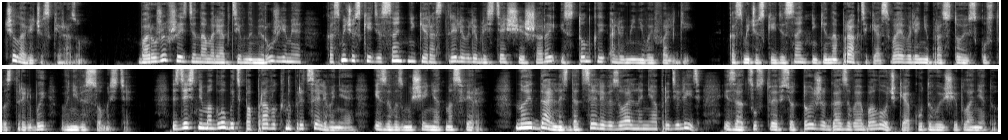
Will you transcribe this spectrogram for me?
человеческий разум. Вооружившись динамореактивными ружьями, космические десантники расстреливали блестящие шары из тонкой алюминиевой фольги. Космические десантники на практике осваивали непростое искусство стрельбы в невесомости. Здесь не могло быть поправок на прицеливание из-за возмущения атмосферы, но и дальность до цели визуально не определить из-за отсутствия все той же газовой оболочки, окутывающей планету.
